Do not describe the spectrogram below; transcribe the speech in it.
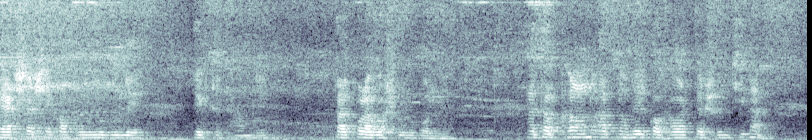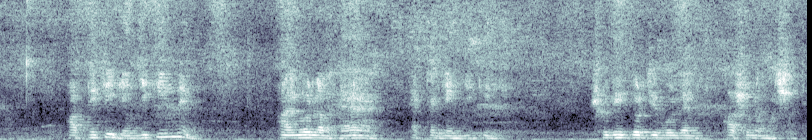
একশ্বাসে কথাগুলো বলে একটু থামলেন। তারপর আবার শুরু করলেন, এতক্ষণ আপনাদের কথাবার্তা শুনছিলাম। আপনি কি গেঞ্জি কিনবেন? আমি বললাম হ্যাঁ একটা গেঞ্জি কিনি সুধীর দর্জি বললেন, আসুন আমার সাথে।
